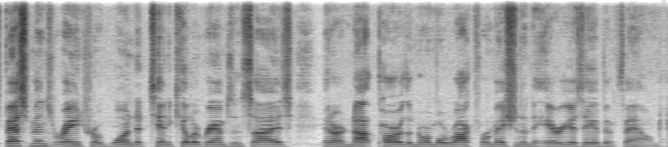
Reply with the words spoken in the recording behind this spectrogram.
Specimens range from 1 to 10 kilograms in size and are not part of the normal rock formation in the areas they have been found.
